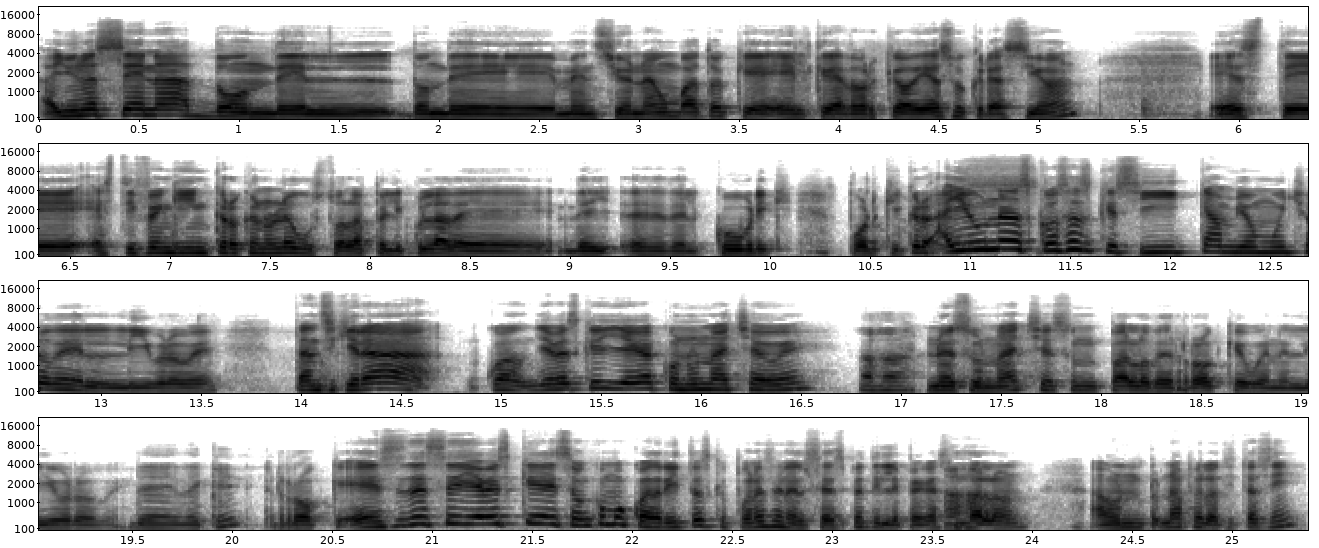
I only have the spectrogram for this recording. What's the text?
hay una escena donde, el, donde menciona un vato que el creador que odia su creación. Este, Stephen King creo que no le gustó la película de, de- de- del Kubrick, porque creo, hay unas cosas que sí cambió mucho del libro, güey. Tan siquiera, cuando, ya ves que llega con un hacha, güey. Ajá. No es un hacha, es un palo de roque, güey, en el libro, güey. ¿De, ¿De qué? Roque. Es de ese, ya ves que son como cuadritos que pones en el césped y le pegas un balón a un- una pelotita así.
